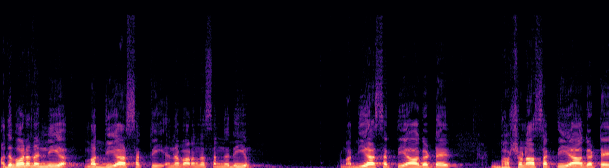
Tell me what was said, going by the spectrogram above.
അതുപോലെ തന്നെ മദ്യാസക്തി എന്ന് പറയുന്ന സംഗതിയും മദ്യാസക്തിയാകട്ടെ ഭക്ഷണാസക്തിയാകട്ടെ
